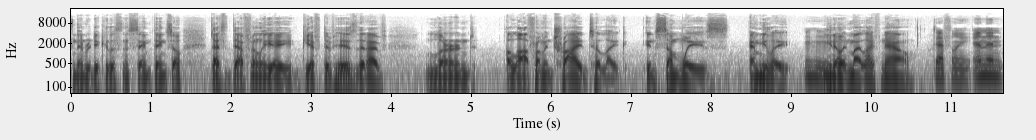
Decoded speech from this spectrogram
And then ridiculousness same thing so that's definitely a gift of his that i've learned a lot from and tried to like in some ways emulate you know in my life now Definitely. And then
